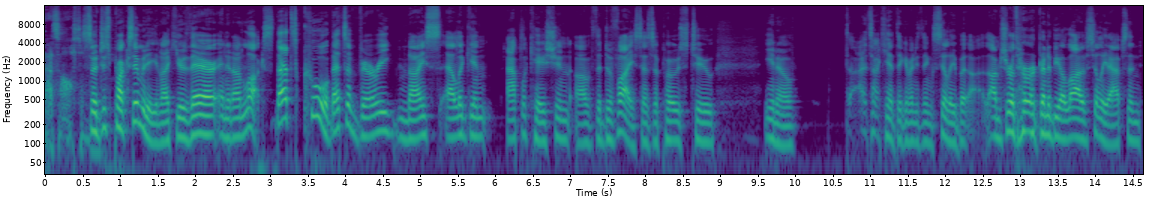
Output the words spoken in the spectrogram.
That's awesome. So just proximity, like you're there and it unlocks. That's cool. That's a very nice, elegant application of the device as opposed to, you know, I I can't think of anything silly, but I'm sure there are going to be a lot of silly apps and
